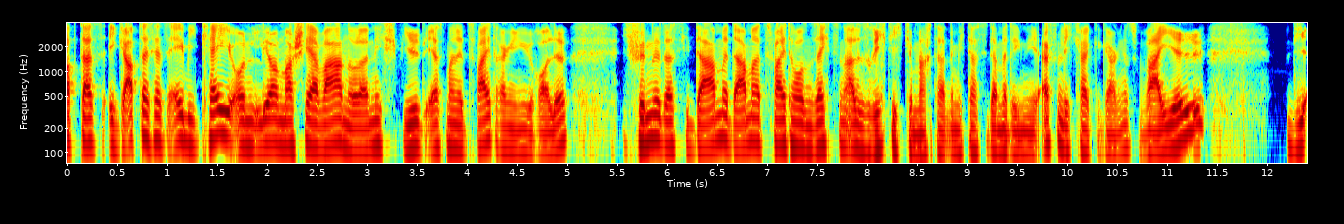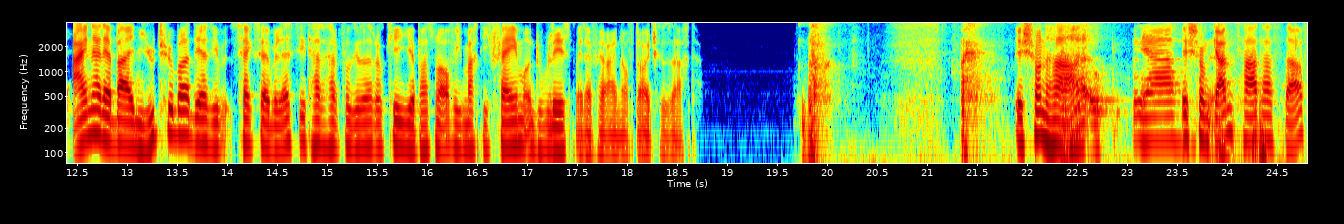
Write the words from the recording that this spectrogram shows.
ob das, egal ob das jetzt ABK und Leon Mascher waren oder nicht, spielt erstmal eine zweitrangige Rolle. Ich finde, dass die Dame damals 2016 alles richtig gemacht hat, nämlich dass sie damit in die Öffentlichkeit gegangen ist, weil die einer der beiden YouTuber, der sie sexuell belästigt hat, hat wohl gesagt, okay, hier pass mal auf, ich mach dich Fame und du bläst mir dafür ein, auf Deutsch gesagt. Ist schon hart. Ja. Ist schon ganz harter Stuff.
